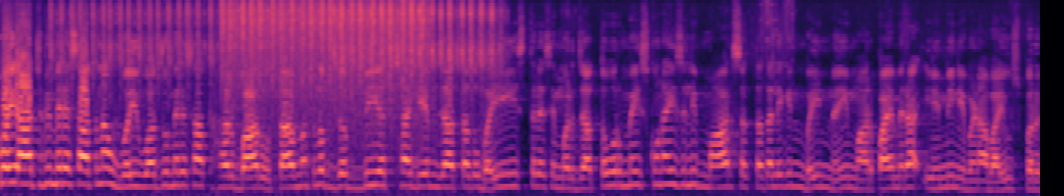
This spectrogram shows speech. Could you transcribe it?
भाई आज भी मेरे साथ ना वही हुआ जो मेरे साथ हर बार होता। है मतलब जब भी अच्छा गेम जाता तो भाई इस तरह से मर जाता और मैं इसको ना इजीली मार सकता था, लेकिन भाई नहीं मार पाया। मेरा एम ही नहीं बना भाई उस पर।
